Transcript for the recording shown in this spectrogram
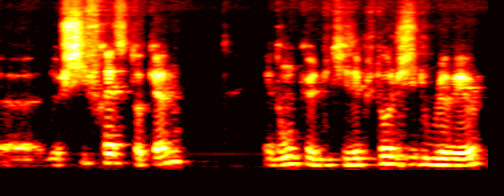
euh, de chiffrer ce token et donc d'utiliser plutôt JWE.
